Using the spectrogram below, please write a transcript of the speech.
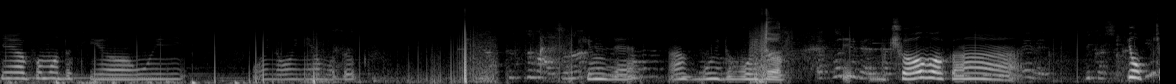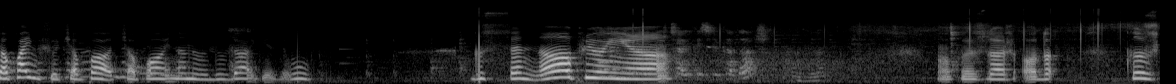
şey yapamadık ya. Oyunu, oyunu oynayamadık. Kimdi? Ah buydu buydu. E, bıçağa bak ha. Yok çapaymış o çapa. Çapayla öldürdü herkesi. Uf. Kız sen ne yapıyorsun ya? Arkadaşlar ada kız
